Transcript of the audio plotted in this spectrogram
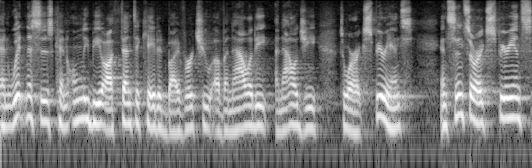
and witnesses can only be authenticated by virtue of analogy, analogy to our experience. And since our experience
